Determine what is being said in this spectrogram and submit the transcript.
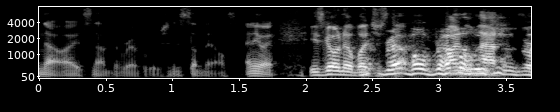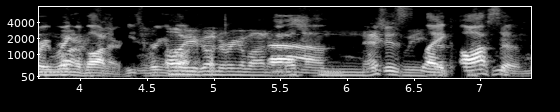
No, it's not the Revolution. It's something else. Anyway, he's going to a bunch of Re- stuff. Well, Revolution is Ring of Honor. He's Ring of oh, Honor. you're going to Ring of Honor, um, which is week. like That's awesome.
